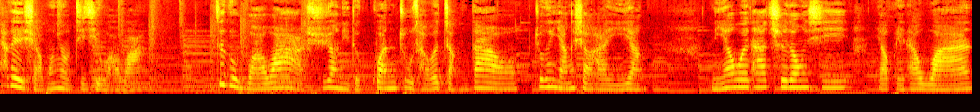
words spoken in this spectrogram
他给小朋友机器娃娃，这个娃娃啊需要你的关注才会长大哦，就跟养小孩一样，你要喂他吃东西，要陪他玩，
